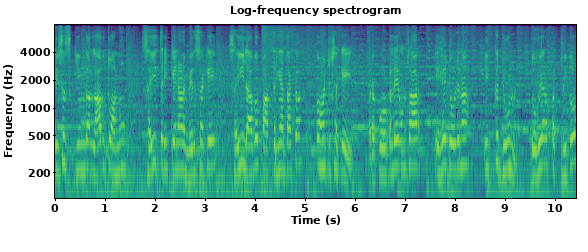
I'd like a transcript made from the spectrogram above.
ਇਸ ਸਕੀਮ ਦਾ ਲਾਭ ਤੁਹਾਨੂੰ ਸਹੀ ਤਰੀਕੇ ਨਾਲ ਮਿਲ ਸਕੇ, ਸਹੀ ਲਾਭ ਪਾਤਰੀਆਂ ਤੱਕ ਪਹੁੰਚ ਸਕੇ। ਰਿਪੋਰਟ ਦੇ ਅਨੁਸਾਰ ਇਹ ਯੋਜਨਾ 1 ਜੂਨ 2025 ਤੋਂ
